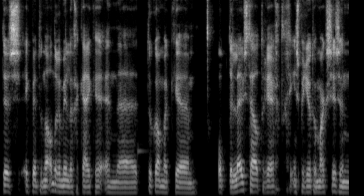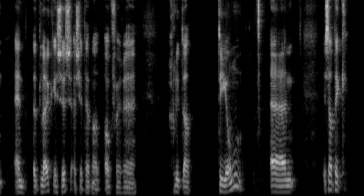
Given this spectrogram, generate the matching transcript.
dus ik ben toen naar andere middelen gaan kijken en toen kwam ik op de leefstijl terecht, geïnspireerd door marxisme. En het leuke is dus, als je het hebt over glutathion, ehm, is dat ik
